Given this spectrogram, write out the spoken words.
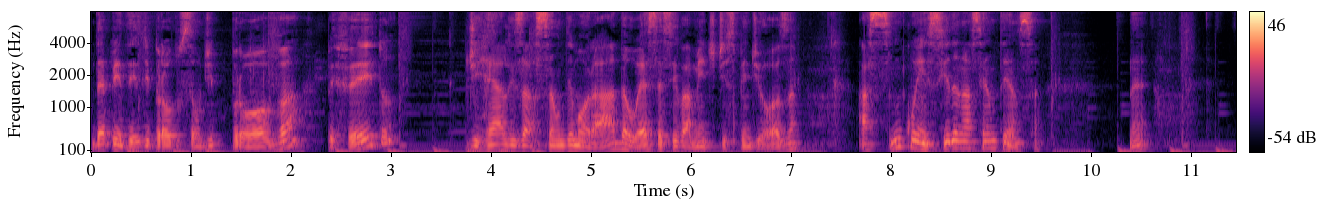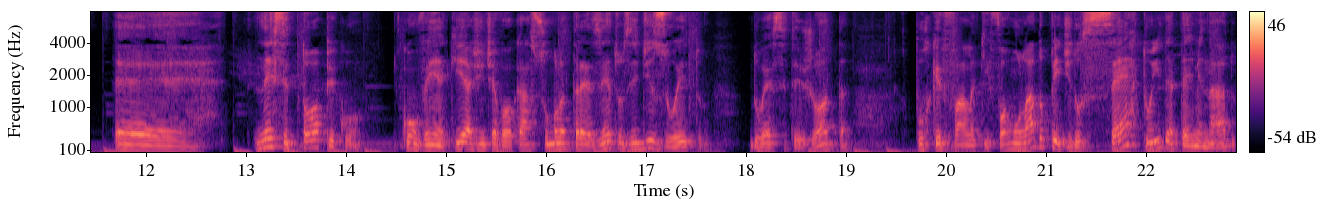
depender de produção de prova, perfeito? De realização demorada ou excessivamente dispendiosa, assim conhecida na sentença. Né? É... Nesse tópico, Convém aqui a gente evocar a súmula 318 do STJ, porque fala que, formulado o pedido certo e determinado,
